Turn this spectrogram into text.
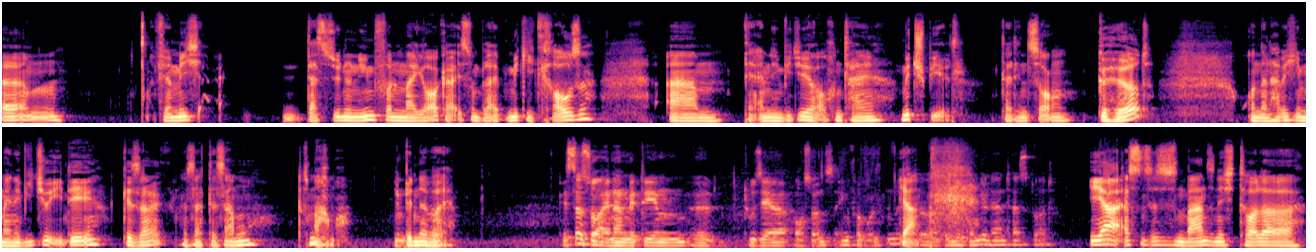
ähm, für mich das Synonym von Mallorca ist und bleibt Mickey Krause, ähm, der in dem Video ja auch einen Teil mitspielt. Der den Song gehört und dann habe ich ihm meine Videoidee gesagt. Und dann sagt der Samu, das machen wir. Ich bin dabei. Ist das so einer, mit dem äh, du sehr auch sonst eng verbunden bist? Ja. Oder den du kennengelernt hast dort? Ja, erstens ist es ein wahnsinnig toller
